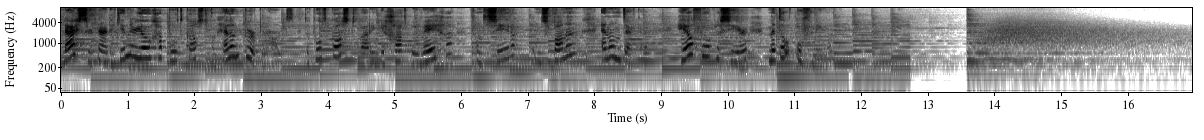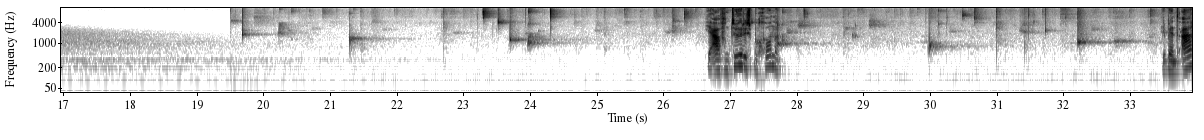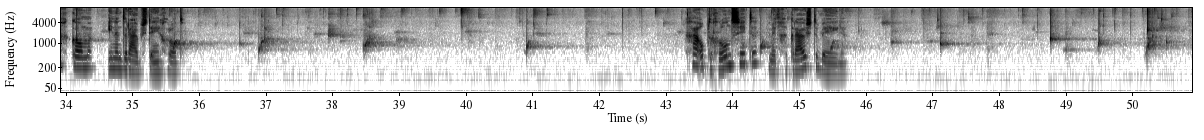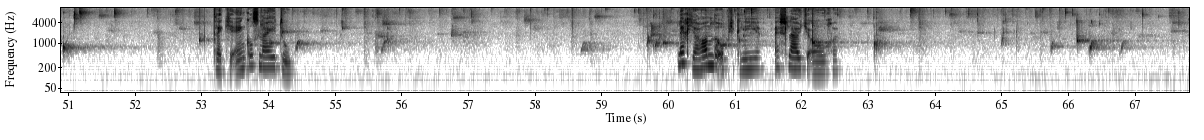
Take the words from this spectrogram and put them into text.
Je luistert naar de Kinderyoga podcast van Helen Purperhart. De podcast waarin je gaat bewegen, fantaseren, ontspannen en ontdekken. Heel veel plezier met de oefeningen. Je avontuur is begonnen. Je bent aangekomen in een druipsteengrot. Ga op de grond zitten met gekruiste benen. Trek je enkels naar je toe. Leg je handen op je knieën en sluit je ogen.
